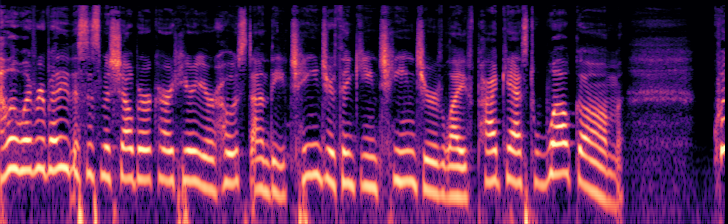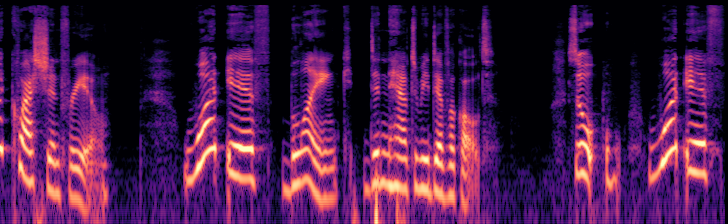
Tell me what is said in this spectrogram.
Hello, everybody. This is Michelle Burkhardt here, your host on the Change Your Thinking, Change Your Life podcast. Welcome. Quick question for you What if blank didn't have to be difficult? So, what if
